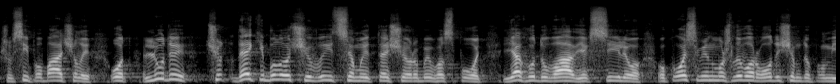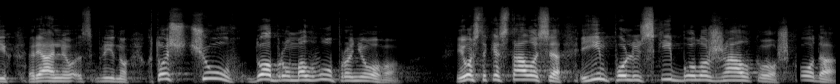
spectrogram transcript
щоб всі побачили. От люди, деякі були очевидцями те, що робив Господь, як годував, як сілював. У когось він, можливо, родичам допоміг реально сплідно. Хтось чув добру молву про нього. І ось таке сталося, і їм по-людськи було жалко, шкода.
